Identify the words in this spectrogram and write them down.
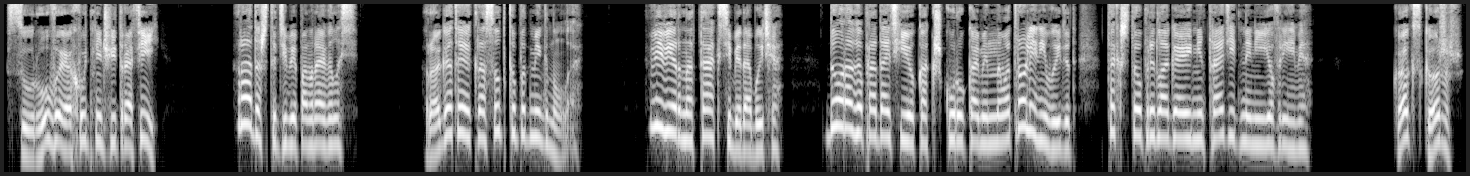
«Суровый охотничий трофей!» «Рада, что тебе понравилось!» Рогатая красотка подмигнула. «Виверна так себе добыча. Дорого продать ее, как шкуру каменного тролля, не выйдет, так что предлагаю не тратить на нее время». «Как скажешь».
